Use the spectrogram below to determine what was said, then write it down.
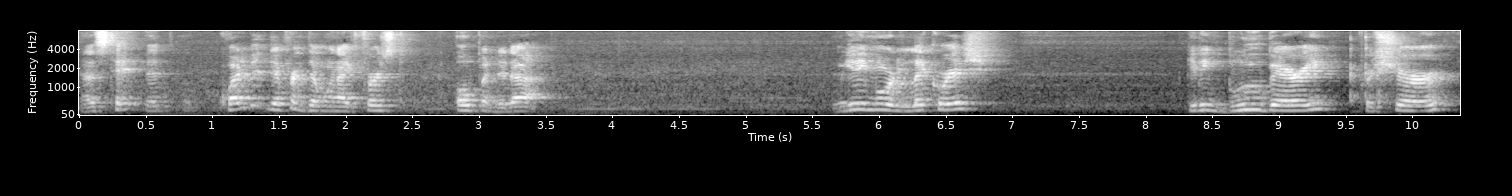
That's quite a bit different than when I first opened it up. I'm getting more licorice, getting blueberry for sure.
